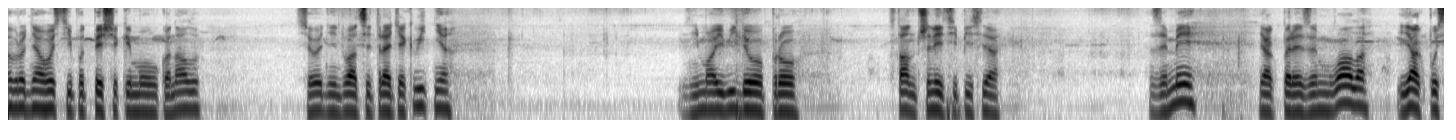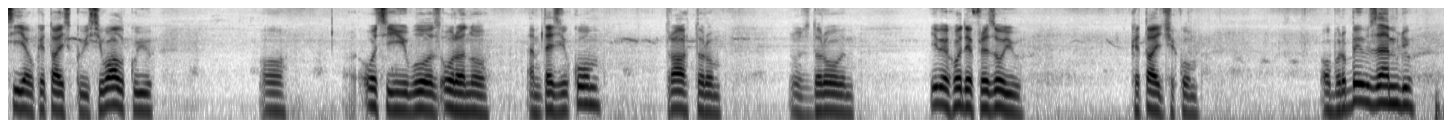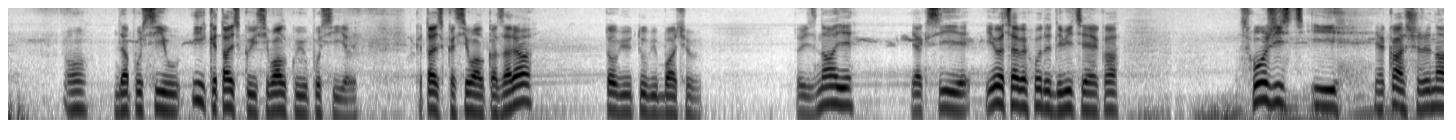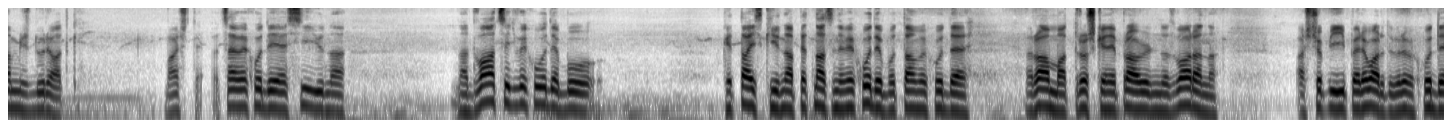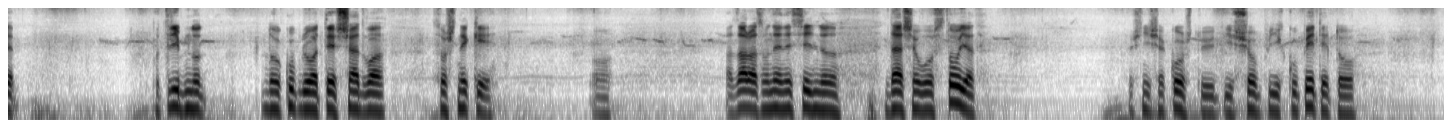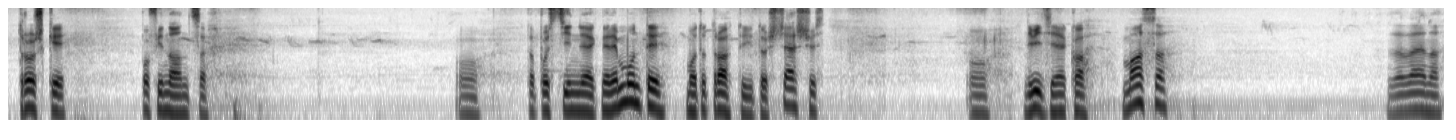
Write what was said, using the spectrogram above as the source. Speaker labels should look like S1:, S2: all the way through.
S1: Доброго дня гості і підписчики мого каналу. Сьогодні 23 квітня. Знімаю відео про стан пшениці після зими, як перезимувала і як посіяв китайською сівалкою. О, осінню було зорано МТЗівком, трактором ну, здоровим. І виходить фрезою китайчиком. Обробив землю для посіву і китайською сівалкою посіяли. Китайська сівалка заря, хто в Ютубі бачив, той знає, як сіє. І оце виходить, дивіться, яка схожість і яка ширина між рядки. Бачите, оце виходить, я сію на, на 20 виходить, бо китайський на 15 не виходить, бо там виходить рама трошки неправильно зварена. А щоб її переварити, виходить, потрібно докуплювати ще два сошники. О. А зараз вони не сильно дешево стоять. Точніше коштують. І щоб їх купити, то трошки по фінансах. О. То постійно як не ремонти, мототракторі, то ще щось. О. Дивіться, яка маса зелена.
